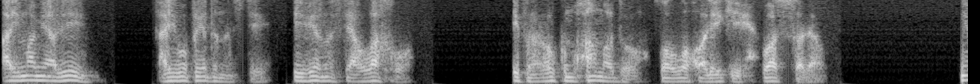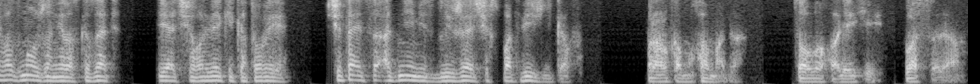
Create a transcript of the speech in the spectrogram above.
о имаме Али, о его преданности и верности Аллаху и пророку Мухаммаду, саллаху алейки вассалям. Невозможно не рассказать и о человеке, который считается одним из ближайших сподвижников пророка Мухаммада, саллаху алейки вассалям.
